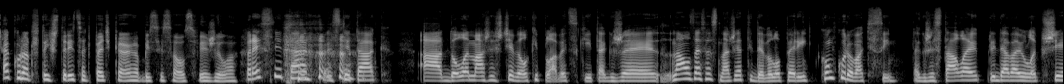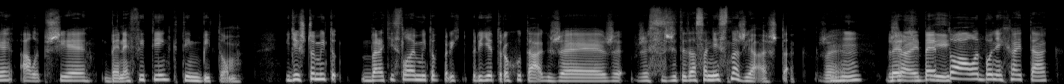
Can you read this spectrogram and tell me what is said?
Akurát v tých 45-kách, aby si sa osviežila. Presne tak, presne tak. A dole máš ešte veľký plavecký, takže naozaj sa snažia tí developeri konkurovať si. Takže stále pridávajú lepšie a lepšie benefity k tým bytom Kdežto mi to, v Bratislave mi to príde trochu tak, že, že, že, že teda sa nesnažia až tak. Že, mm-hmm. že, že ty... to alebo nechaj tak.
